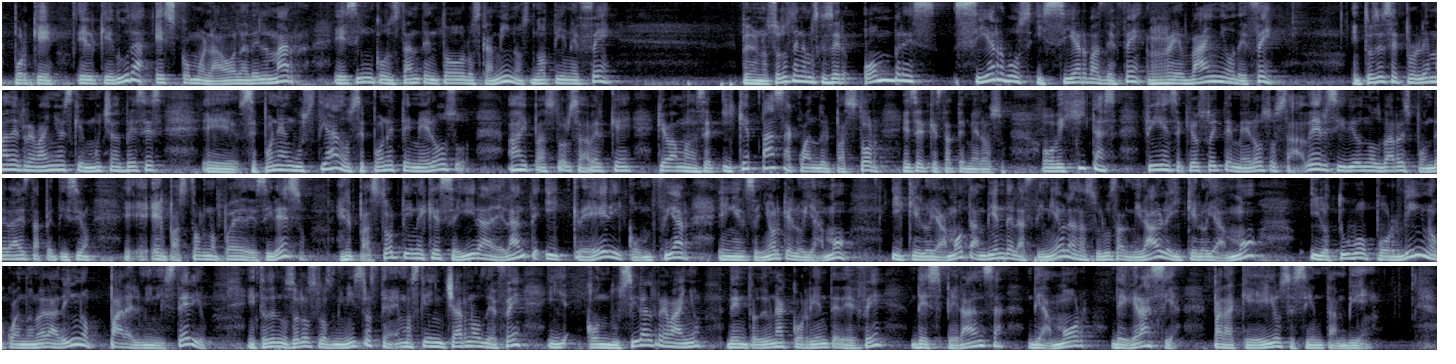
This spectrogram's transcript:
porque el que duda es como la ola del mar, es inconstante en todos los caminos, no tiene fe. Pero nosotros tenemos que ser hombres, siervos y siervas de fe, rebaño de fe. Entonces el problema del rebaño es que muchas veces eh, se pone angustiado, se pone temeroso. Ay, pastor, saber qué, qué vamos a hacer. ¿Y qué pasa cuando el pastor es el que está temeroso? Ovejitas, fíjense que yo estoy temeroso, saber si Dios nos va a responder a esta petición. E, e, el pastor no puede decir eso. El pastor tiene que seguir adelante y creer y confiar en el Señor que lo llamó y que lo llamó también de las tinieblas a su luz admirable y que lo llamó y lo tuvo por digno cuando no era digno para el ministerio. Entonces nosotros los ministros tenemos que hincharnos de fe y conducir al rebaño dentro de una corriente de fe, de esperanza, de amor, de gracia, para que ellos se sientan bien.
